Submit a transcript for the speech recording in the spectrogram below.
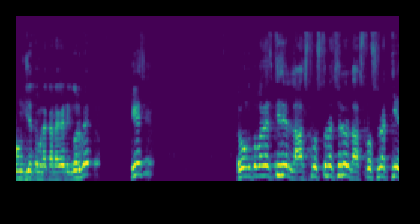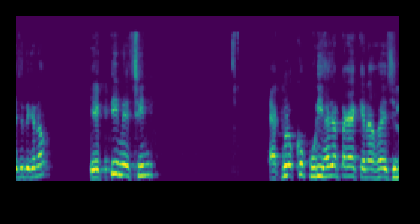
অনুযায়ী তোমরা কাটাকাটি করবে, ঠিক আছে? এবং তোমাদের কি যে লাস্ট প্রশ্নটা ছিল লাস্ট প্রশ্নটা কি আছে দেখে নাও? একটি মেশিন এক লক্ষ কুড়ি হাজার টাকায় কেনা হয়েছিল,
